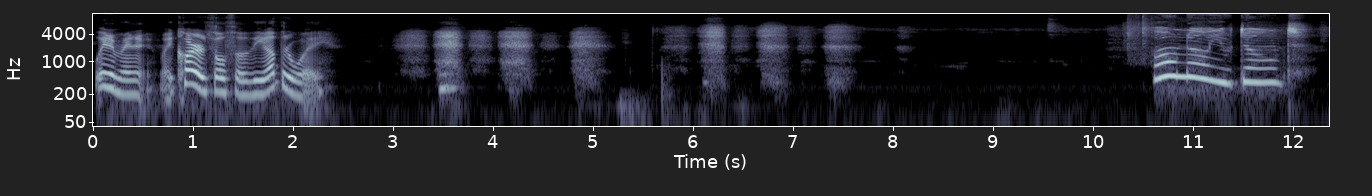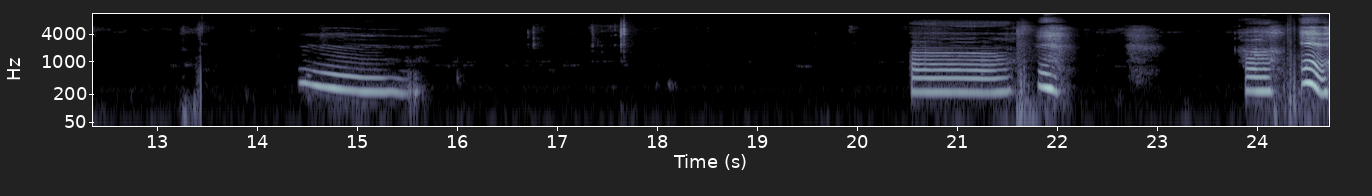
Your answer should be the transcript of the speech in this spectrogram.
Wait a minute. My car is also the other way. Oh no, you don't. Hmm. Uh. Eh. Uh. Eh.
